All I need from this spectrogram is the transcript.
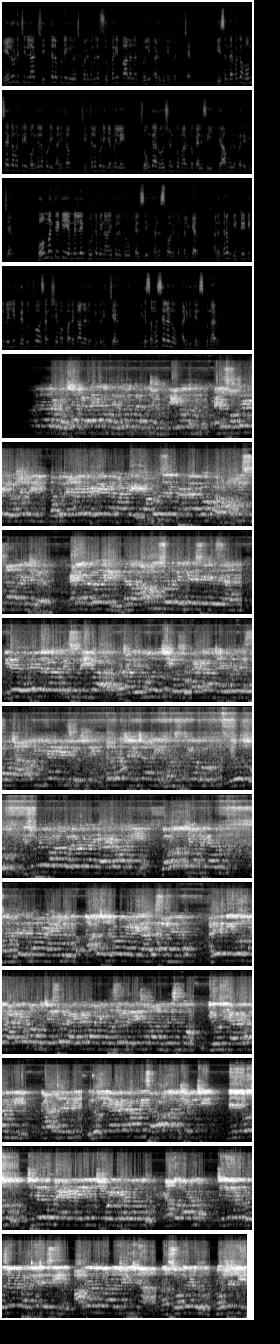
ఏలూరు జిల్లా చింతలపూడి నియోజకవర్గంలో సుపరిపాలన తొలి అడుగు నిర్వహించారు. ఈ సందర్భంగా హోంశాఖ మంత్రి వంగలపూడి అనిత చింతలపూడి ఎమ్మెల్యే సోంగా రోషన్ కుమార్తో కలిసి గ్రామంలో పర్యటించారు. హోంమంత్రికి ఎమ్మెల్యే కూటమి నాయకులతో కలిసి ఘన స్వాగతం పలికారు. అనంతరం ఇంటింటికి వెళ్ళి ప్రభుత్వ సంక్షేమ పథకాలను వివరించారు. ఇక సమస్యలను అడిగి తెలుసుకున్నారు. ఈ రోజు ఈ కార్యక్రమానికి రావడం జరిగింది. ఈ రోజు ఈ కార్యక్రమానికి సభాగా విశ్వసించి నేను ఈ రోజు చింతలపూడి ఎక్కడ దగ్గర నుంచి కూడా ఇక్కడి వరకు నాతో పాటు చింతలపూడి ప్రజలను పరిచయం చేసి ఆగ్రహంగా చూపించిన నా సోదరుడు రోషన్కి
